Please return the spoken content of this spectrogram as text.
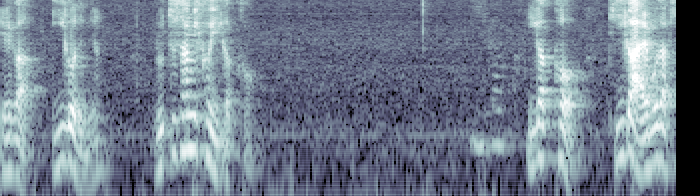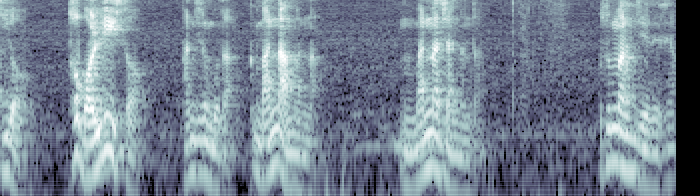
얘가 2거든요. 루트 3이 커 2가 커? 2가 커. D가 R보다 길어. 더 멀리 있어 반지름보다. 그럼 만나 안 만나? 음, 만나지 않는다. 무슨 말인지 이해되세요?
